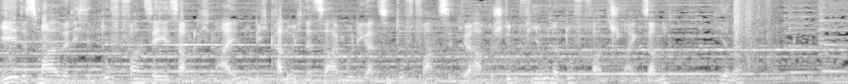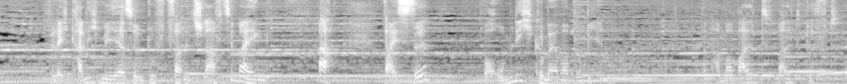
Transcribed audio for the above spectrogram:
Jedes Mal, wenn ich den Duftpfann sehe, sammle ich ihn ein und ich kann euch nicht sagen, wo die ganzen Duftpfannen sind. Wir haben bestimmt 400 Duftpfannen schon eingesammelt. Hier, ne? Vielleicht kann ich mir ja so einen Duftpfann ins Schlafzimmer hängen. Ha, weißt du? Warum nicht? Können wir ja mal probieren. Dann haben wir Wald, Waldduft.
